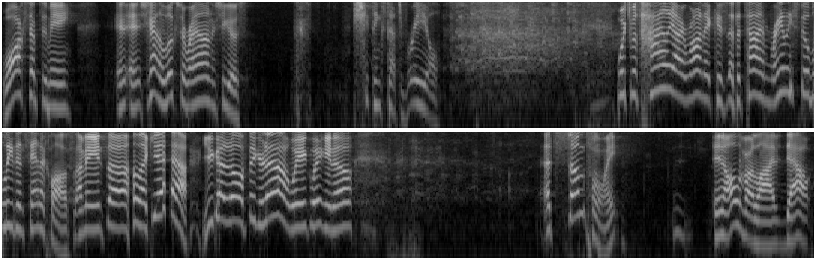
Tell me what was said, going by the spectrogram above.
walks up to me and, and she kind of looks around and she goes, she thinks that's real. Which was highly ironic because at the time, Rayleigh still believed in Santa Claus. I mean, so like, yeah, you got it all figured out, wink, wink, you know at some point in all of our lives, doubt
